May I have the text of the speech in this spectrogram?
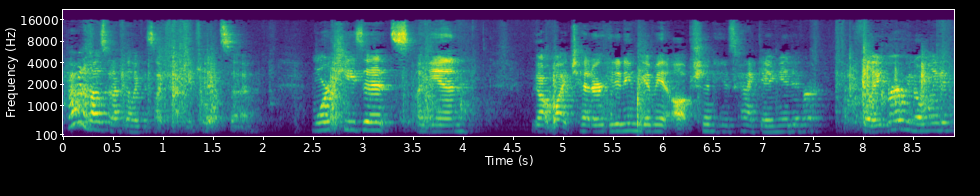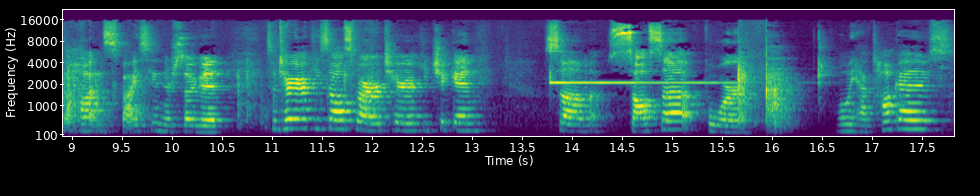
Having a husband, I feel like it's like having a kid, so. More Cheez-Its. Again, we got white cheddar. He didn't even give me an option. He just kind of gave me a different flavor. We normally get the hot and spicy, and they're so good. Some teriyaki sauce for our teriyaki chicken. Some salsa for when we have tacos.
